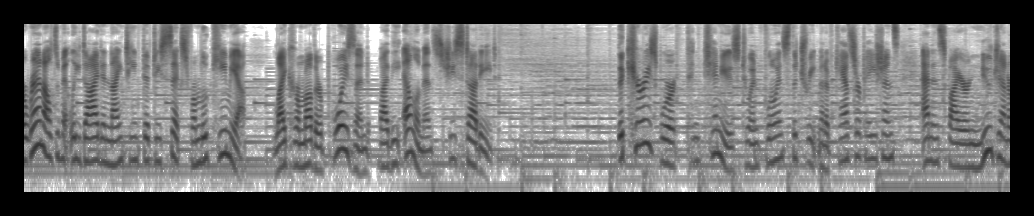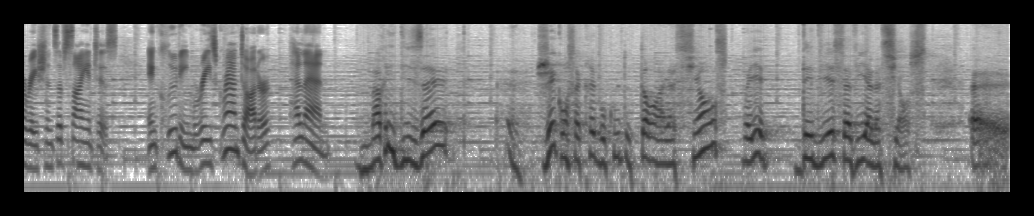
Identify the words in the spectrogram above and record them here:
Irene ultimately died in 1956 from leukemia, like her mother, poisoned by the elements she studied. The Curie's work continues to influence the treatment of cancer patients and inspire new generations of scientists, including Marie's granddaughter, Hélène. Marie disait euh, J'ai consacré beaucoup de temps à la science, vous voyez, dédier sa vie à la science. Euh,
